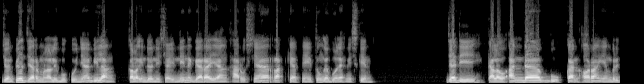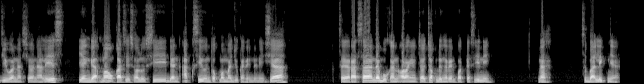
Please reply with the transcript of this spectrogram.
John Pilger melalui bukunya bilang, kalau Indonesia ini negara yang harusnya rakyatnya itu nggak boleh miskin. Jadi, kalau Anda bukan orang yang berjiwa nasionalis, yang nggak mau kasih solusi dan aksi untuk memajukan Indonesia, saya rasa Anda bukan orang yang cocok dengerin podcast ini. Nah, sebaliknya,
